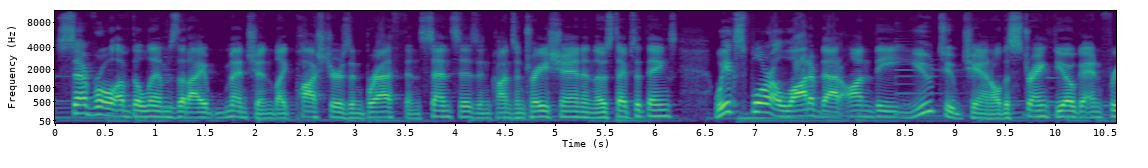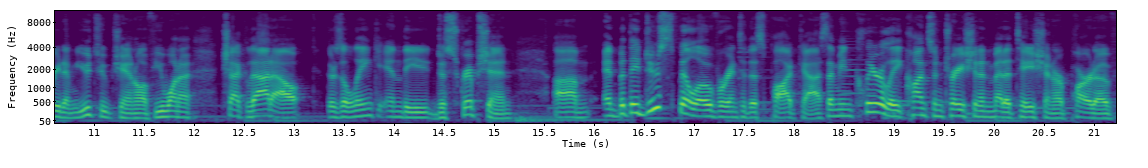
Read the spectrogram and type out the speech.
several of the limbs that I mentioned, like postures and breath and senses and concentration and those types of things, we explore a lot of that on the YouTube channel, the Strength, Yoga, and Freedom YouTube channel. If you want to check that out, there's a link in the description. Um, and but they do spill over into this podcast. I mean, clearly, concentration and meditation are part of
